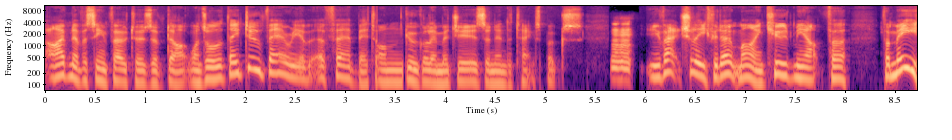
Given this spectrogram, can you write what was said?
I've never seen photos of dark ones, although they do vary a, a fair bit on Google Images and in the textbooks. Mm-hmm. You've actually, if you don't mind, queued me up for, for me,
